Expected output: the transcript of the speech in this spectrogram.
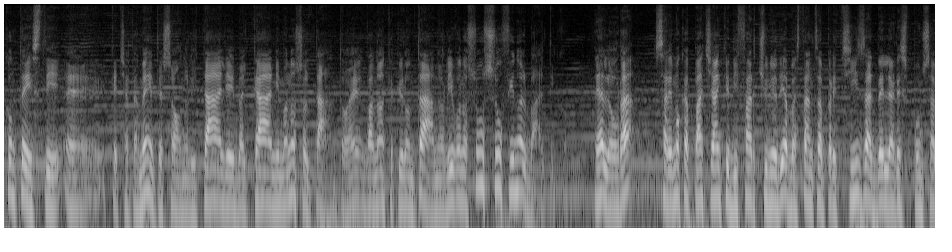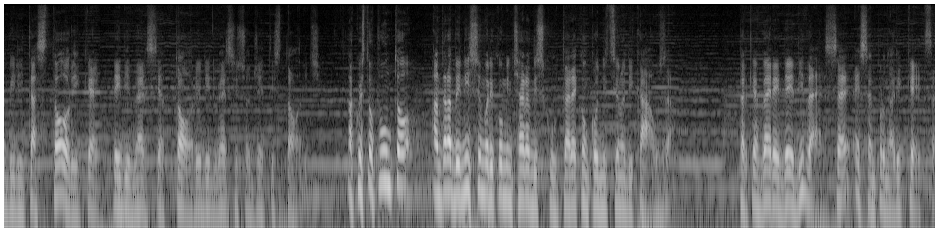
Contesti eh, che certamente sono l'Italia, i Balcani, ma non soltanto, eh, vanno anche più lontano, arrivano su su fino al Baltico. E allora saremo capaci anche di farci un'idea abbastanza precisa delle responsabilità storiche dei diversi attori, dei diversi soggetti storici. A questo punto andrà benissimo ricominciare a discutere con cognizione di causa, perché avere idee diverse è sempre una ricchezza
